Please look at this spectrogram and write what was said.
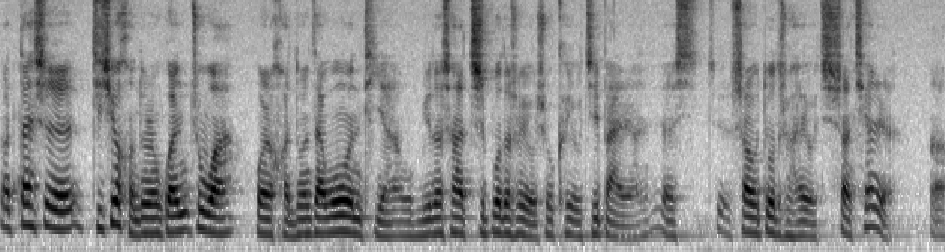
呃，但是的确有很多人关注啊，或者很多人在问问题啊。我比如说他直播的时候，有时候可以有几百人，呃，稍微多的时候还有上千人啊。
